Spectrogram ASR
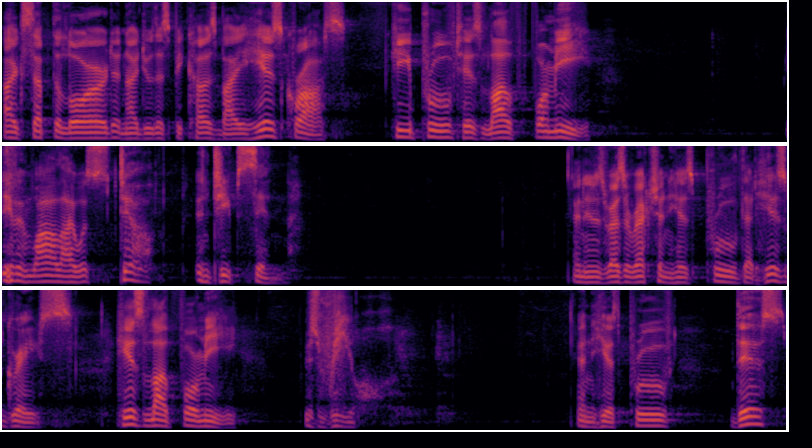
I accept the Lord, and I do this because by His cross, He proved His love for me, even while I was still in deep sin. And in His resurrection, He has proved that His grace, His love for me, is real. And He has proved this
